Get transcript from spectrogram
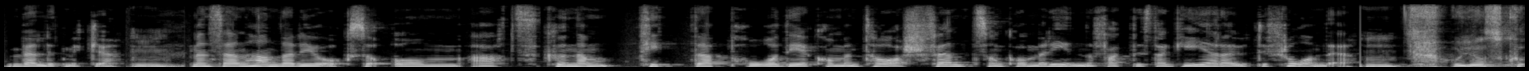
väldigt mycket. Mm. Men sen handlar det ju också om att kunna titta på det kommentarsfält som kommer in och faktiskt agera utifrån det. Mm. Och just ko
